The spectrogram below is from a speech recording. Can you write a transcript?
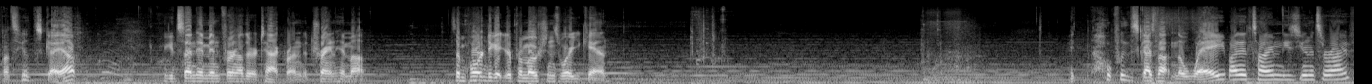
Let's heal this guy up. We can send him in for another attack run to train him up. It's important to get your promotions where you can. Hopefully this guy's not in the way by the time these units arrive.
